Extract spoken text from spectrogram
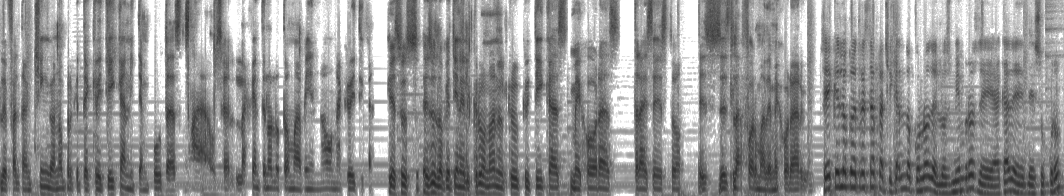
le falta un chingo, ¿no? Porque te critican y te emputas. Ah, o sea, la gente no lo toma bien, ¿no? Una crítica. Eso es, eso es lo que tiene el crew, ¿no? En el crew criticas, mejoras, traes esto. Es, es, la forma de mejorar. Sí, que es lo que otra está platicando con uno de los miembros de acá de, de su crew.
